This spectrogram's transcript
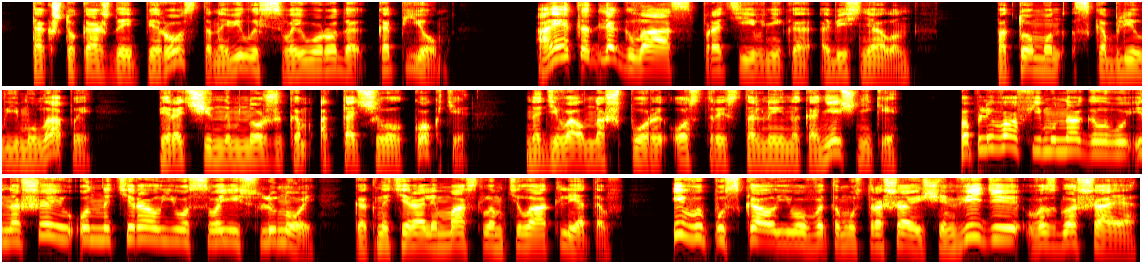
— так что каждое перо становилось своего рода копьем. «А это для глаз противника», — объяснял он. Потом он скоблил ему лапы, перочинным ножиком оттачивал когти, надевал на шпоры острые стальные наконечники. Поплевав ему на голову и на шею, он натирал его своей слюной, как натирали маслом тела атлетов, и выпускал его в этом устрашающем виде, возглашая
